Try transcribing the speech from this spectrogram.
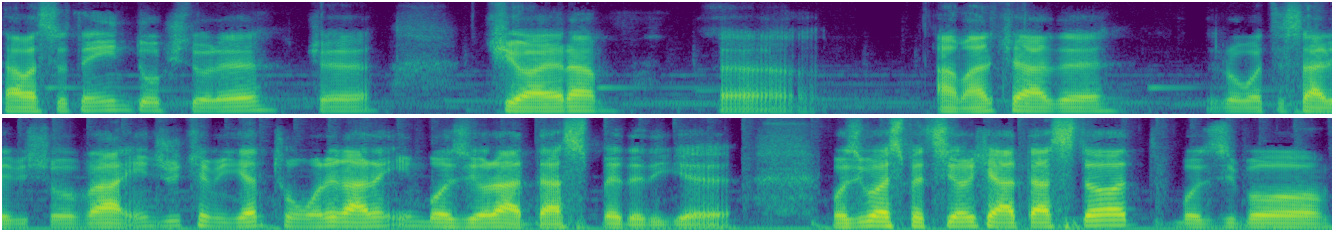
توسط این دکتره که کیایرم عمل کرده. ربات صلیبی شو و اینجور که میگن توموری قرار این بازی ها رو از دست بده دیگه. بازی با اسپتسیار که از دست داد بازی با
